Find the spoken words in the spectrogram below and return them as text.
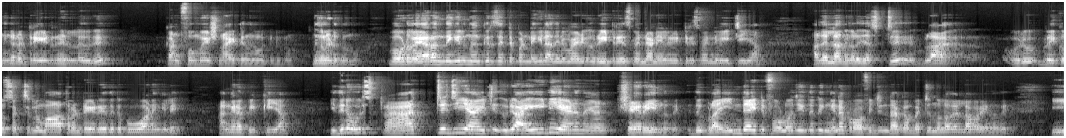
നിങ്ങളുടെ ട്രേഡിനുള്ള ഒരു കൺഫർമേഷൻ ആയിട്ട് നിങ്ങൾക്ക് എടുക്കണം. നിങ്ങൾ എടുക്കുന്നു. അപ്പോൾ അവിടെ വേറെ എന്തെങ്കിലും നിങ്ങൾക്ക് സെറ്റപ്പ് ഉണ്ടെങ്കിൽ അതിന് റീട്രേസ്മെന്റ് ആണെങ്കിൽ റീട്രേസ്മെന്റ് വെയിറ്റ് ചെയ്യാം. അതെല്ലാം നിങ്ങൾ ജസ്റ്റ് ബ്ലാ ഒരു ബ്രേക്ക് ഓഫ് സ്ട്രക്ചറിൽ മാത്രം ട്രേഡ് ചെയ്തിട്ട് പോവുകയാണെങ്കിൽ അങ്ങനെ പിക്ക് ചെയ്യാം. ഇതിനെ ഒരു സ്ട്രാറ്റജി ആയിട്ട് ഒരു ഐഡിയയാണ് ഞാൻ ഷെയർ ചെയ്യുന്നത്. ഇത് ബ്ലൈൻഡ് ആയിട്ട് ഫോളോ ചെയ്തിട്ട് ഇങ്ങനെ പ്രോഫിറ്റ് ഉണ്ടാക്കാൻ പറ്റും എന്നുള്ളതല്ല പറയുന്നത്. ഈ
